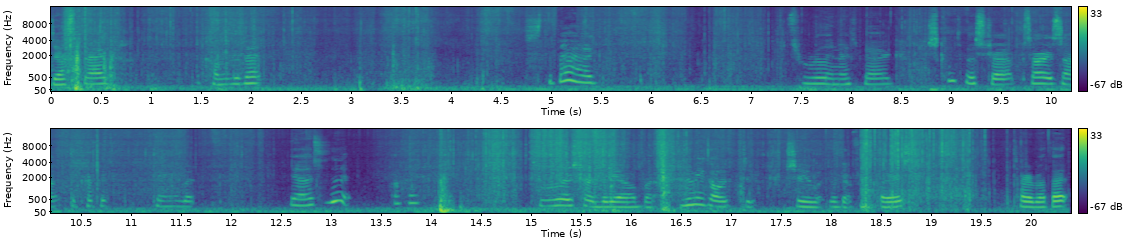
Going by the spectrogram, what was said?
Dust bag comes with it. It's the bag. It's a really nice bag. Just comes with a strap. Sorry it's not the perfect thing, but yeah, this is it. Okay. It's a really short video, but let me go to show you what we got from Claire's. Sorry about that.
